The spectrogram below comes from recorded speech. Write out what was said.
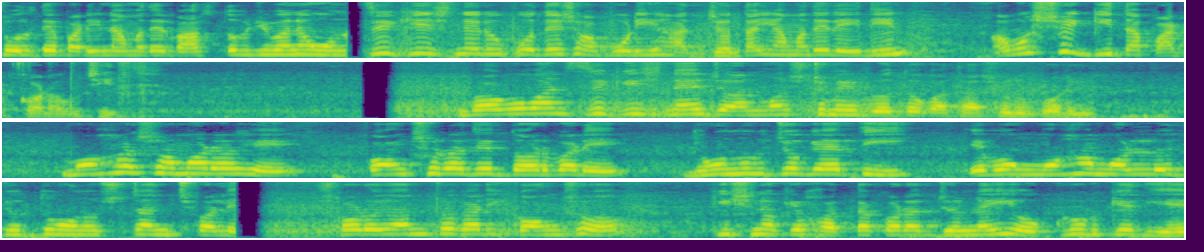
চলতে পারি না। আমাদের বাস্তব জীবনে শ্রীকৃষ্ণের উপদেশ অপরিহার্য, তাই আমাদের এই দিন অবশ্যই গীতা পাঠ করা উচিত। ভগবান শ্রীকৃষ্ণের জন্মাষ্টমীর ব্রত কথা শুরু করি। মহাসমারোহে কংসরাজের দরবারে ধনুর্য জ্ঞাতি এবং মহামল্ল যুদ্ধ অনুষ্ঠান ছলে ষড়যন্ত্রকারী কংস কৃষ্ণকে হত্যা করার জন্যই অক্রূরকে দিয়ে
